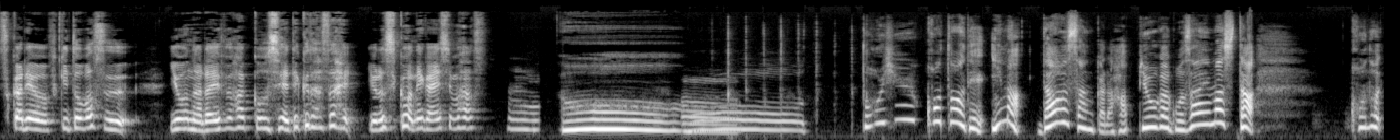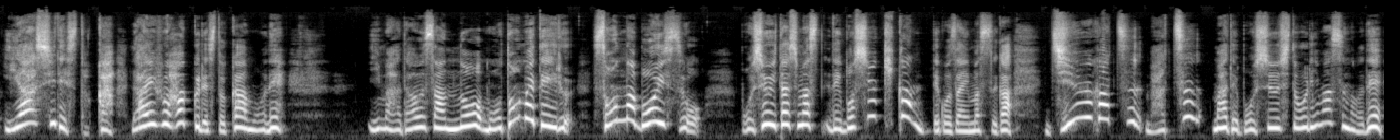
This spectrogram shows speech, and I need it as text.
疲れを吹き飛ばすようなライフハックを教えてください。よろしくお願いします。うん、おー。ということで、今、ダウさんから発表がございました。この癒しですとか、ライフハックですとか、もうね、今、ダウさんの求めている、そんなボイスを募集いたします。で、募集期間でございますが、10月末まで募集しておりますので、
